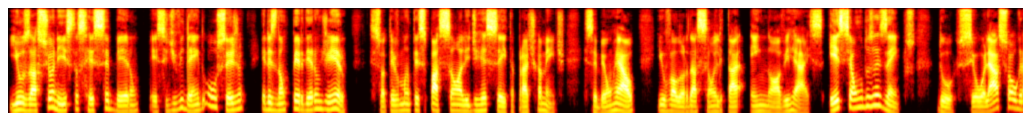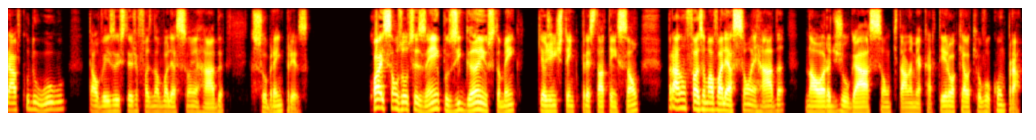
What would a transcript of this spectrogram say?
e os acionistas receberam esse dividendo, ou seja, eles não perderam dinheiro. Você só teve uma antecipação ali de receita, praticamente. Recebeu um real e o valor da ação ele está em nove reais. Esse é um dos exemplos do se eu olhar só o gráfico do Google, talvez eu esteja fazendo a avaliação errada sobre a empresa. Quais são os outros exemplos e ganhos também que a gente tem que prestar atenção para não fazer uma avaliação errada na hora de julgar a ação que está na minha carteira ou aquela que eu vou comprar.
